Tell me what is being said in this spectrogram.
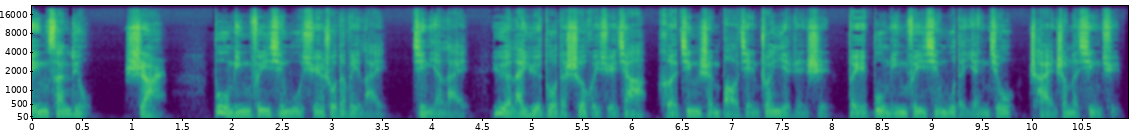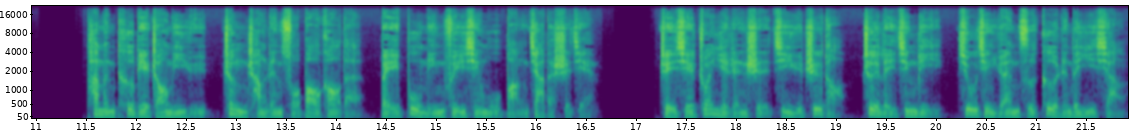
零三六十二，不明飞行物学说的未来。近年来，越来越多的社会学家和精神保健专业人士对不明飞行物的研究产生了兴趣。他们特别着迷于正常人所报告的被不明飞行物绑架的事件。这些专业人士急于知道这类经历究竟源自个人的臆想，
